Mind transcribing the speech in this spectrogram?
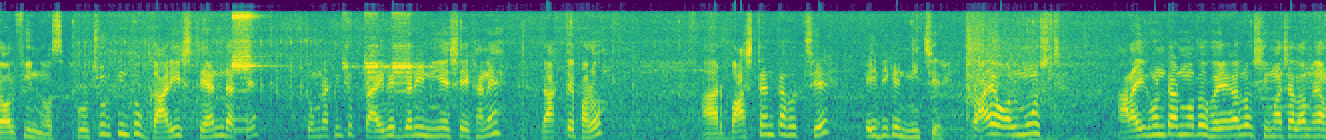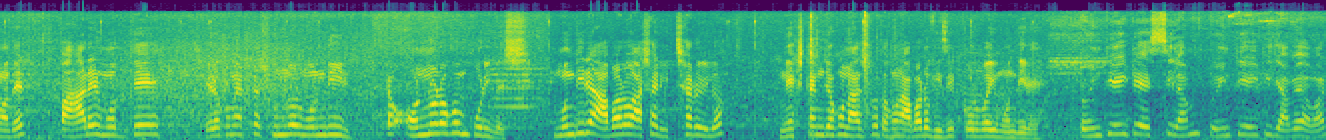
ডলফিন নোস প্রচুর কিন্তু গাড়ির স্ট্যান্ড আছে, তোমরা কিন্তু প্রাইভেট গাড়ি নিয়ে এসে এখানে রাখতে পারো। আর বাস স্ট্যান্ডটা হচ্ছে এই দিকে নিচে। প্রায় অলমোস্ট আড়াই ঘণ্টার মতো হয়ে গেল সীমাচালামে আমাদের। পাহাড়ের মধ্যে এরকম একটা সুন্দর মন্দির, একটা অন্যরকম পরিবেশ। মন্দিরে আবারও আসার ইচ্ছা রইল। নেক্সট টাইম যখন আসব তখন আবারও ভিজিট করব এই মন্দিরে। টোয়েন্টি এইটে এসছিলাম টোয়েন্টি এইটই যাবে আবার।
